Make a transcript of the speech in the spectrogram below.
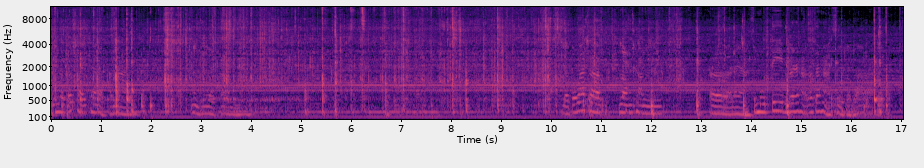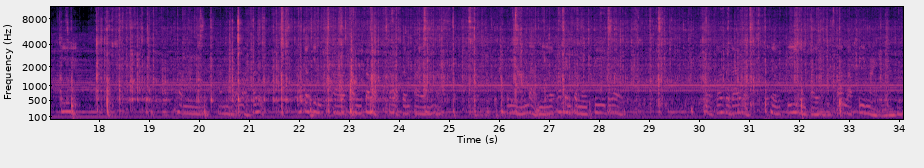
นี่เราก็ใช้แครอทประมาณหนึ่งกิโลกรัมนะคะเดี๋ยวก็ว่า จะลองทำเอ่ออะไรอะสมูทตี้ไปด้วยนะคะ ก็จะหาสูตรแบบว่าที่ทำทำแล้วอร่อยก็ก็จะกินเอ่อทำสลับสลับกันไปนะคะเป็นน้ำแบบนี้แล้วก็เป็นสมูทตี้ด้วยเราก็จะได้แบบ healthy กันไปต้อนรับปีใหม่เลยนะคะ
